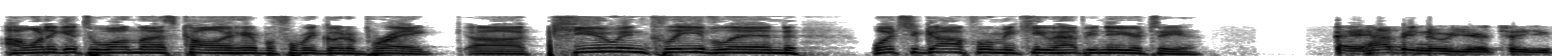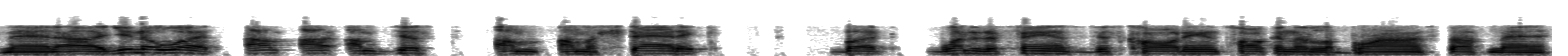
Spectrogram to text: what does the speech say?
I want to get to one last caller here before we go to break. Uh, Q in Cleveland, what you got for me, Q? Happy New Year to you. Hey, happy New Year to you, man. Uh, you know what? I'm I, I'm just I'm I'm ecstatic. But one of the fans just called in talking to LeBron stuff, man.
